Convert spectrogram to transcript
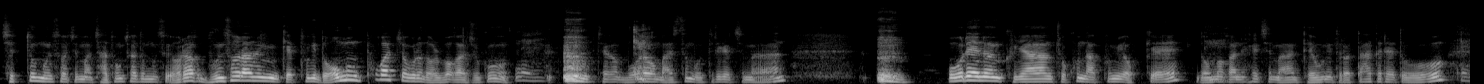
집도 문서지만 자동차도 문서 여러 문서라는 계통이 너무 포괄적으로 넓어가지고 네. 제가 뭐라고 말씀 못 드리겠지만 올해는 그냥 좋고 나쁨이 없게 넘어가는 해지만 대운이 들었다 하더라도 네.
